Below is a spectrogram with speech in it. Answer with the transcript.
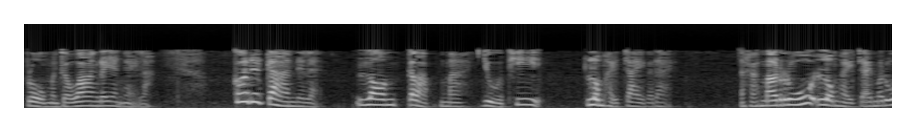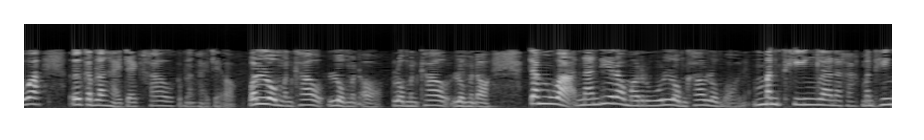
โปร่งมันจะว่างได้ยังไงล่ะ ก็ด้วยการเนี่ยแหละ ลองกลับมาอยู่ที่ลมหายใจก็ได้ นะคะ มารู้ลมหายใจมารู้ว่า เออกำลังหายใจเข้ากำลังหายใจออก ว่าลมมันเข้า ลมมันออก ลมมันเข้า ลมมันออก จังหวะนั้นที่เรามารู้ลมเข้าลมออกเนี่ยมันทิ้งแล้วนะคะ มันทิ้ง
